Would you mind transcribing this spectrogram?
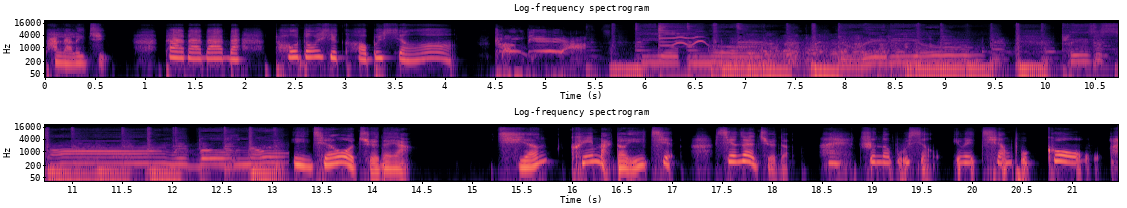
他来了一句：“爸爸，爸爸，偷东西可不行。”坑爹呀！以前我觉得呀，钱可以买到一切，现在觉得。哎，真的不行，因为钱不够。哎，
